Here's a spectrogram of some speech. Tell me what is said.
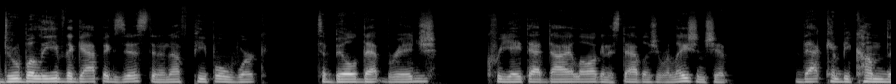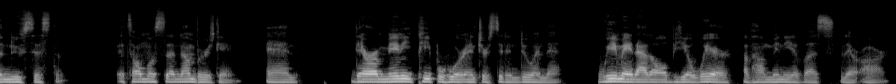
do believe the gap exists and enough people work to build that bridge, create that dialogue and establish a relationship, that can become the new system. It's almost a numbers game. And there are many people who are interested in doing that. We may not all be aware of how many of us there are.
